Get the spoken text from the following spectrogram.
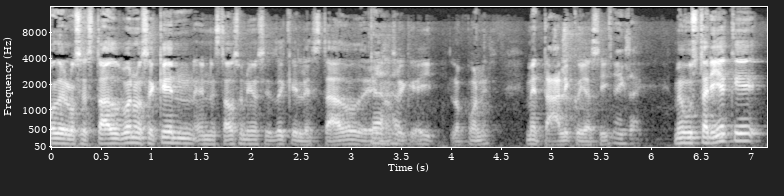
O de los estados. Bueno, sé que en, en Estados Unidos es de que el estado de no sé qué, y lo pones metálico y así. Exacto. Me gustaría que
